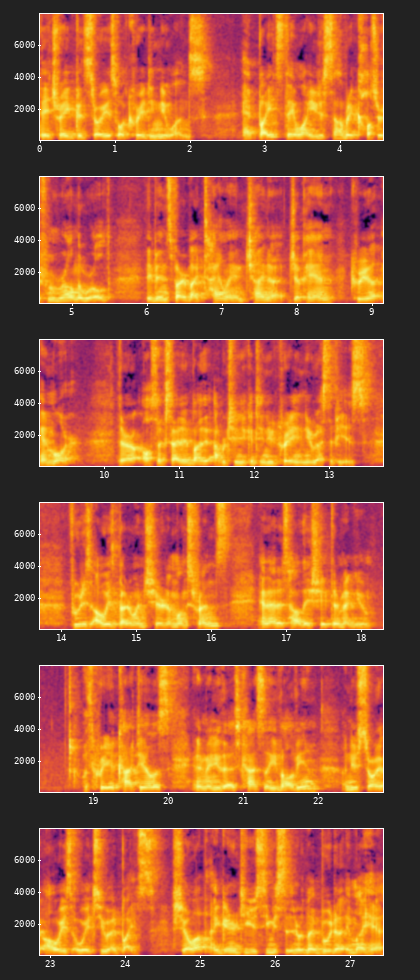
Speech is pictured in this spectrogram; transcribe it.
they trade good stories while creating new ones. At Bites, they want you to celebrate cultures from around the world. They've been inspired by Thailand, China, Japan, Korea, and more. They are also excited by the opportunity to continue creating new recipes. Food is always better when shared amongst friends, and that is how they shape their menu. With creative cocktails and a menu that is constantly evolving, a new story always awaits you at Bites. Show up, I guarantee you see me sitting with my Buddha in my hand.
